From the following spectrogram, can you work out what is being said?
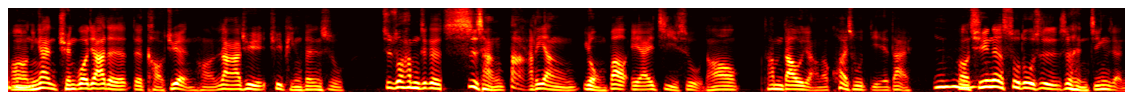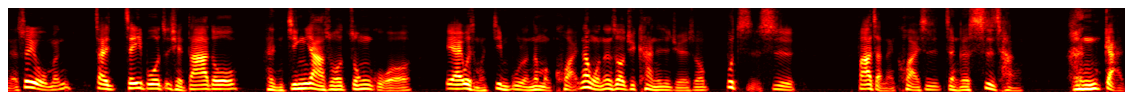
哦，你看全国家的的考卷哈，让他去去评分数，就是说他们这个市场大量拥抱 AI 技术，然后他们大陆讲的快速迭代。哦，其实那个速度是是很惊人的。所以我们在这一波之前，大家都很惊讶，说中国 AI 为什么进步了那么快？那我那时候去看的就觉得说，不只是发展的快，是整个市场。很敢，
